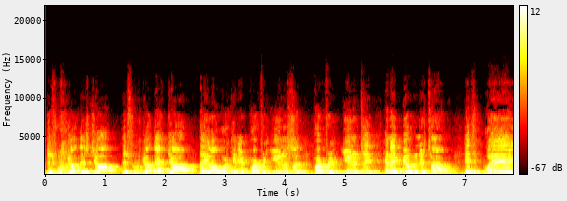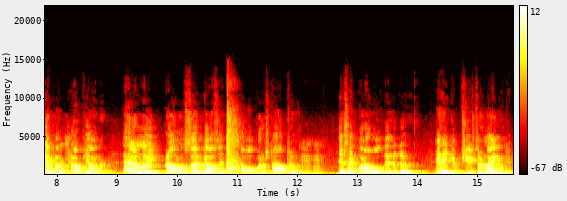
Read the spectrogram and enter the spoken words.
this one's got this job, this one's got that job. They all working in perfect unison, perfect unity, and they building this tower. It's way up, up yonder. Hallelujah. But all of a sudden God said, I'm going to put a stop to it. Mm-hmm. This ain't what I want them to do. And he confused their languages.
